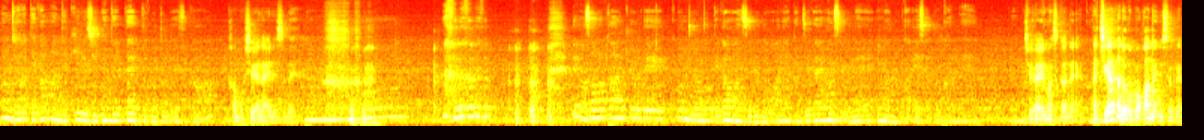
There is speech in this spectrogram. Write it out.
根性あって我慢できる自分でいたいってことですか？かもしれないですね。でもその環境で根性を持って我慢するのはなんか違いますよね。今の会社とかね。違いますかね。あ違うかどうかも分かんないんですよね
